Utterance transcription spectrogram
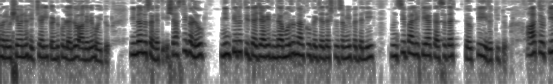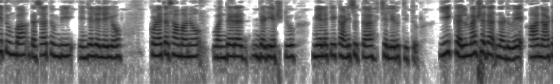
ಅವರ ವಿಷಯವನ್ನು ಹೆಚ್ಚಾಗಿ ಕಂಡುಕೊಳ್ಳಲು ಆಗದೆ ಹೋಯಿತು. ಇನ್ನೊಂದು ಸಂಗತಿ, ಶಾಸ್ತ್ರಿಗಳು ನಿಂತಿರುತ್ತಿದ್ದ ಜಾಗದಿಂದ ಮೂರು ನಾಲ್ಕು ಗಜದಷ್ಟು ಸಮೀಪದಲ್ಲಿ ಮುನ್ಸಿಪಾಲಿಟಿಯ ಕಸದ ತೊಟ್ಟಿ ಇರುತ್ತಿತ್ತು. ಆ ತೊಟ್ಟಿಯ ತುಂಬ, ಕಸ ತುಂಬಿ ಎಂಜಲೆಲೆಯೋ, ಕೊಳೆತ ಸಾಮಾನು ಒಂದರದಡಿಯಷ್ಟು ಮೇಲಕ್ಕೆ ಕಾಣಿಸುತ್ತಾ ಚೆಲ್ಲಿರುತ್ತಿತ್ತು. ಈ ಕಲ್ಮಶದ ನಡುವೆ ಆ ನಾಟ,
